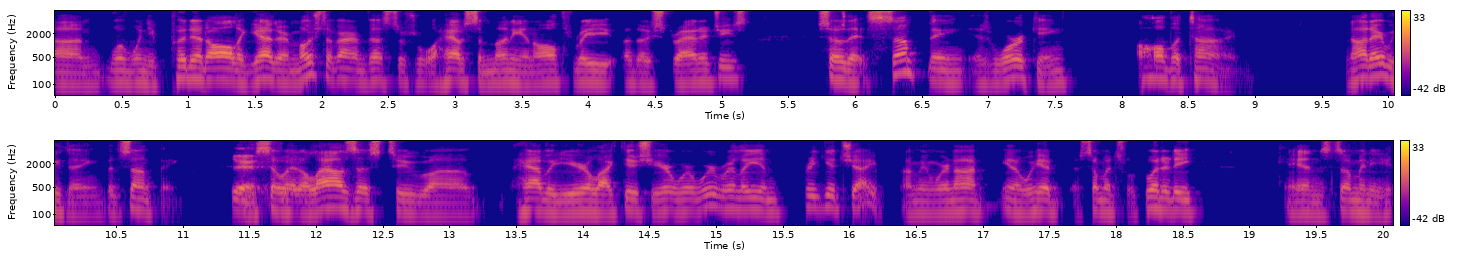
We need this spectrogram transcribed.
um, when, when you put it all together, most of our investors will have some money in all three of those strategies so that something is working all the time. Not everything, but something. Yeah. So it allows us to uh, have a year like this year where we're really in pretty good shape. I mean, we're not, you know, we had so much liquidity and so many,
